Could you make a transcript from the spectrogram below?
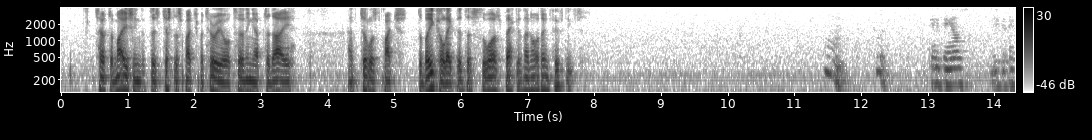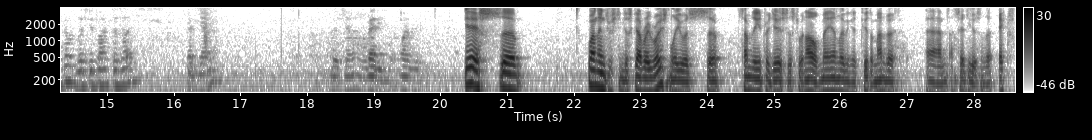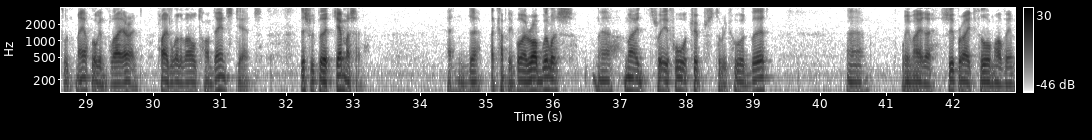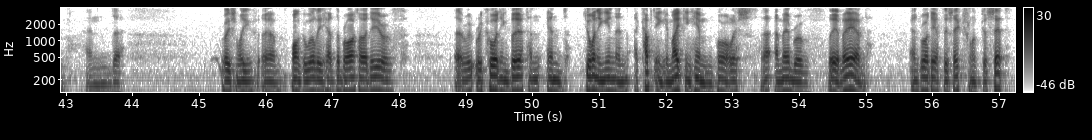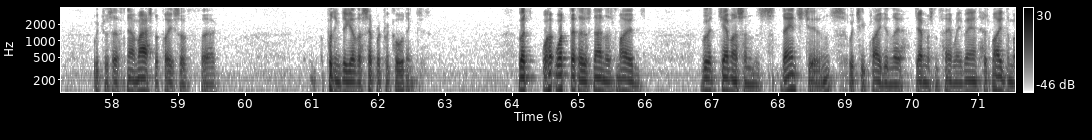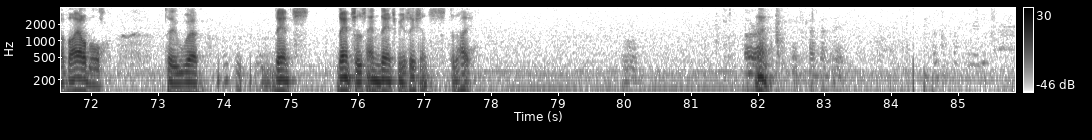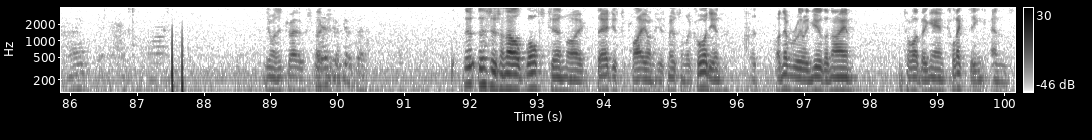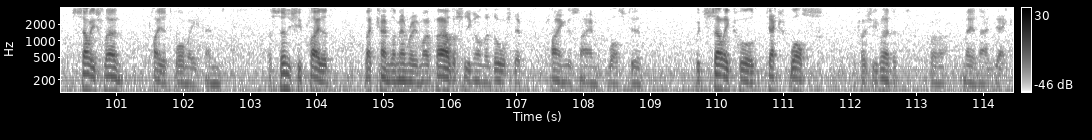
so it's amazing that there's just as much material turning up today and still as much to be collected as there was back in the 1950s. Hmm, good. Anything else you can think of that you'd like to say? Virginia? Virginia, Betty's one of the Yes, uh, one interesting discovery recently was uh, somebody introduced us to an old man living at Cootamundra. Um, I said he was an excellent mouth organ player and played a lot of old time dance tunes. This was Bert Jamison, and uh, accompanied by Rob Willis, uh, made three or four trips to record Bert. Uh, we made a Super 8 film of him, and uh, recently um, Wongawilli had the bright idea of re- recording Bert and, and joining in and accompanying him, making him more or less a, a member of their band, and brought out this excellent cassette, which was a now masterpiece of uh, putting together separate recordings. But what, what that has done is made Bert Jamison's dance tunes, which he played in the Jamison family band, has made them available to uh, dance dancers and dance musicians today. All right, Mm. let's cut that there. You want to intro? Yeah, give- give us This is an old waltz tune my dad used to play on his Maison accordion. I never really knew the name until I began collecting, and Sally Sloan played it for me. And as soon as she played it, back came the memory of my father sitting on the doorstep playing the same waltz tune, which Sally called Jack's Waltz because she learnt it from a man named Jack.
